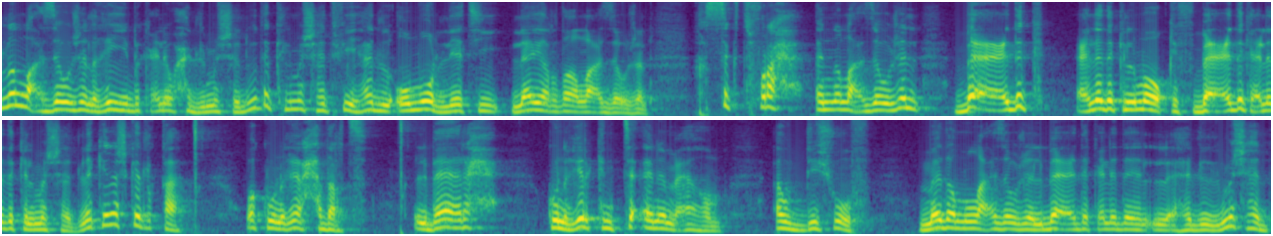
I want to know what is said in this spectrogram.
إلا الله عز وجل غيبك على واحد المشهد وذاك المشهد فيه هذه الأمور التي لا يرضى الله عز وجل. خصك تفرح أن الله عز وجل بعدك على ذاك الموقف بعدك على ذاك المشهد. لكن اش كتلقاه؟ وكون غير حضرت البارح كون غير كنت أنا معاهم أودي شوف مادام الله عز وجل بعدك على هذا المشهد؟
